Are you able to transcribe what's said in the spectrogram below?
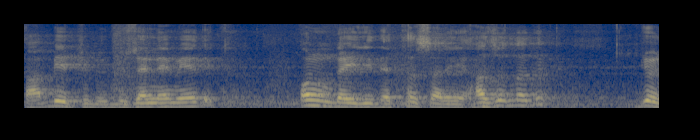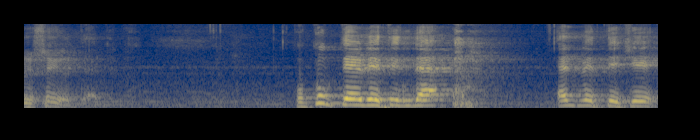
Tam bir türlü düzenlemeyedik. Onunla ilgili de tasarıyı hazırladık. Görüşe gönderdik. Hukuk devletinde elbette ki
